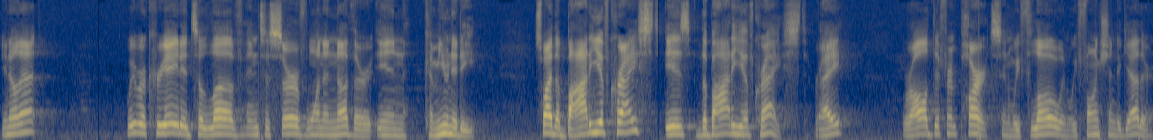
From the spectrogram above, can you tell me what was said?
You know that? We were created to love and to serve one another in community. That's why the body of Christ is the body of Christ, right? We're all different parts and we flow and we function together.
